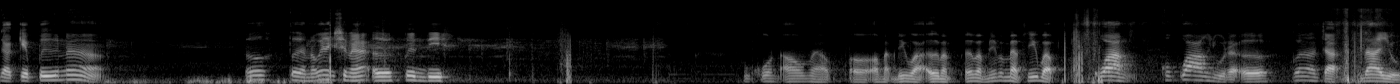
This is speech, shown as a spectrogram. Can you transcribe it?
อยากเก็บปืนน่ะ เออ แต่อย่างน้อยก็ยังชนะ เออปืนดี ทุกคนเอาแบบ เออเอาแบบดีกว่า เออแบบ เออแบบนี้เป็นแบบที่แบบกว้างก็กว้างอยู่นะเออ ก็น่าจะได้อยู่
